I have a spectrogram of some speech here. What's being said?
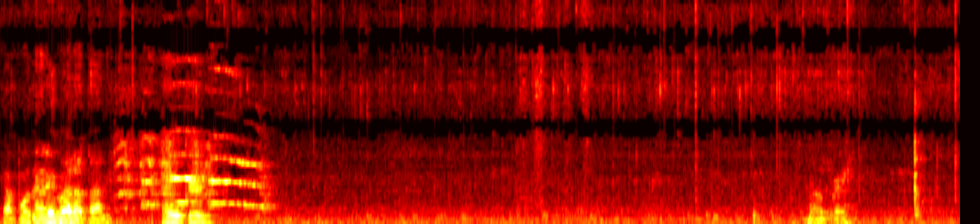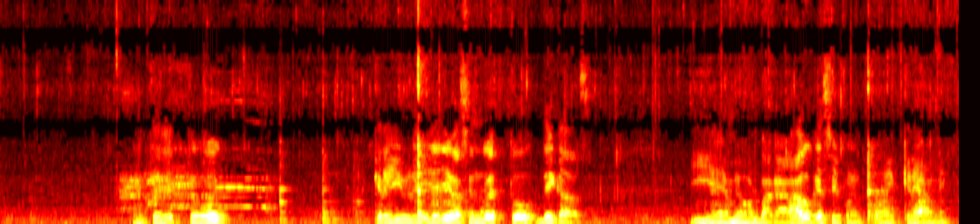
para poder desbaratar. Ok. Ok. Gente, esto es increíble. Ella lleva haciendo esto décadas. Y es el mejor bacalao que se pueden comer, créanme.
